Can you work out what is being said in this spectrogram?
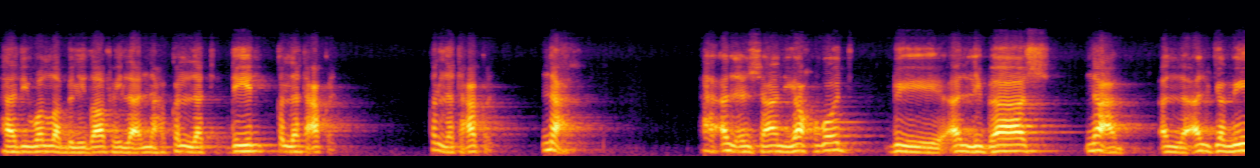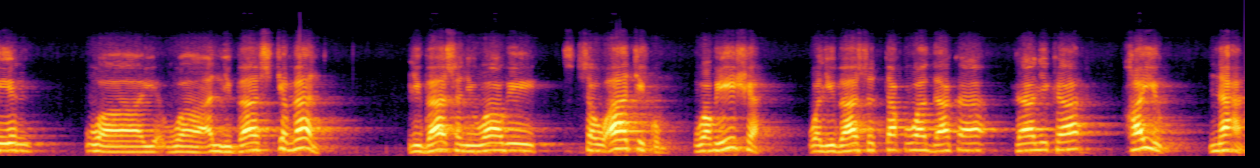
هذه والله بالإضافة إلى أنها قلة دين قلة عقل قلة عقل. نعم. الإنسان يخرج باللباس نعم الجميل واللباس جمال. لباسا يواري سوآتكم وريشة ولباس التقوى ذاك ذلك خير. نعم.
